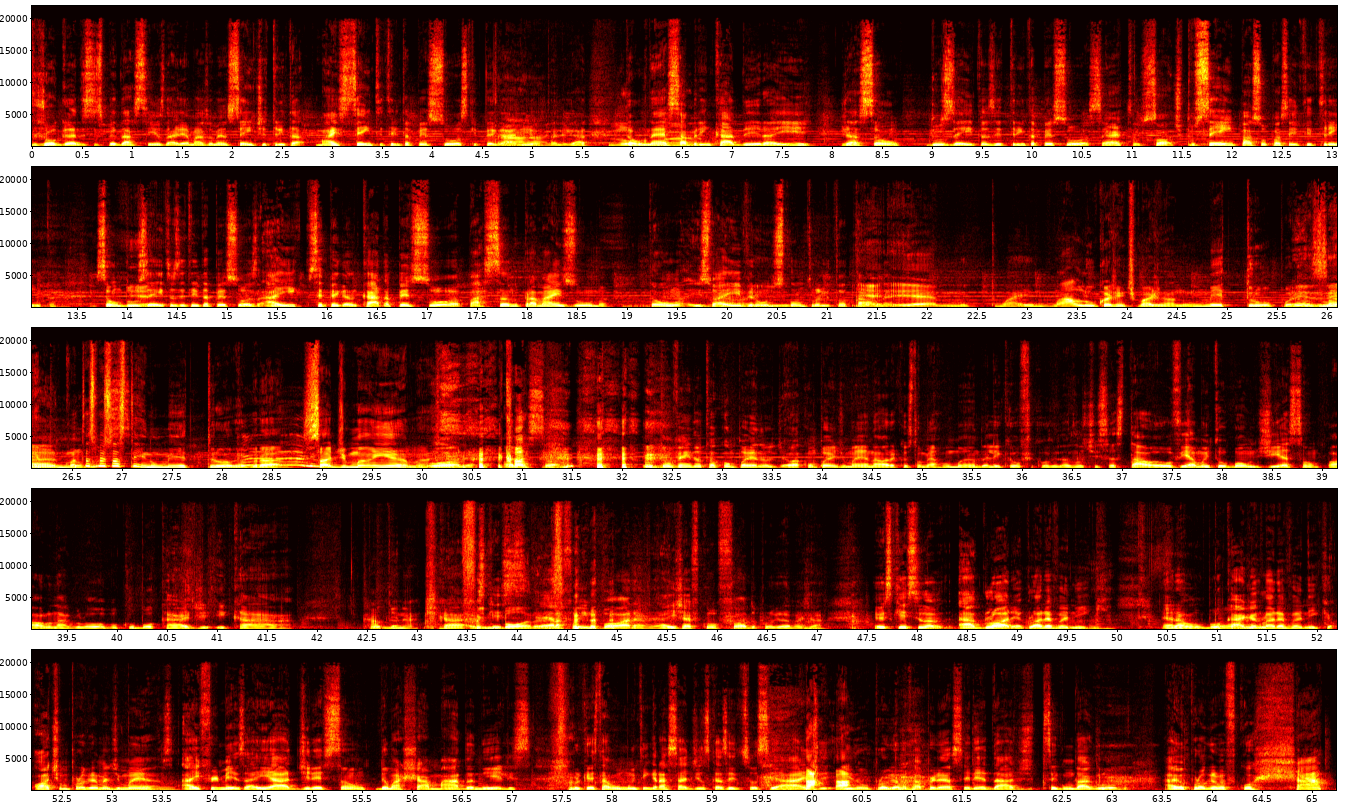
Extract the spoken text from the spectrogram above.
jogando esses pedacinhos daria mais ou menos 130, mais 130 pessoas que pegariam, Caralho. tá ligado? Louco, então nessa mano. brincadeira aí já são 230 pessoas, certo? Só, tipo, 100 passou para 130. São 230 pessoas. Aí você pegando cada pessoa passando para mais uma. Então isso aí Não, virou um descontrole total, é, né? é muito mais maluco a gente imaginar num metrô, por É, exemplo. mano. Quantas pessoas tem num metrô, meu brother? Só de manhã, mano. Olha, olha só. Eu tô vendo, eu tô acompanhando, eu acompanho de manhã na hora que eu estou me arrumando ali, que eu fico ouvindo as notícias e tal. Eu ouvia muito Bom Dia São Paulo na Globo, com o Bocardi e com a. Camina, Ca- foi esqueci- embora. Ela foi embora, aí já ficou foda o programa já. Eu esqueci o nome. A Glória, Glória Vanik. Era o Bocardi e a Glória Vanik. Ótimo programa de manhã. Aí, firmeza. Aí a direção deu uma chamada neles, porque eles estavam muito engraçadinhos com as redes sociais e, e o programa tava perdendo a seriedade, segundo a Globo. Aí o programa ficou chato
